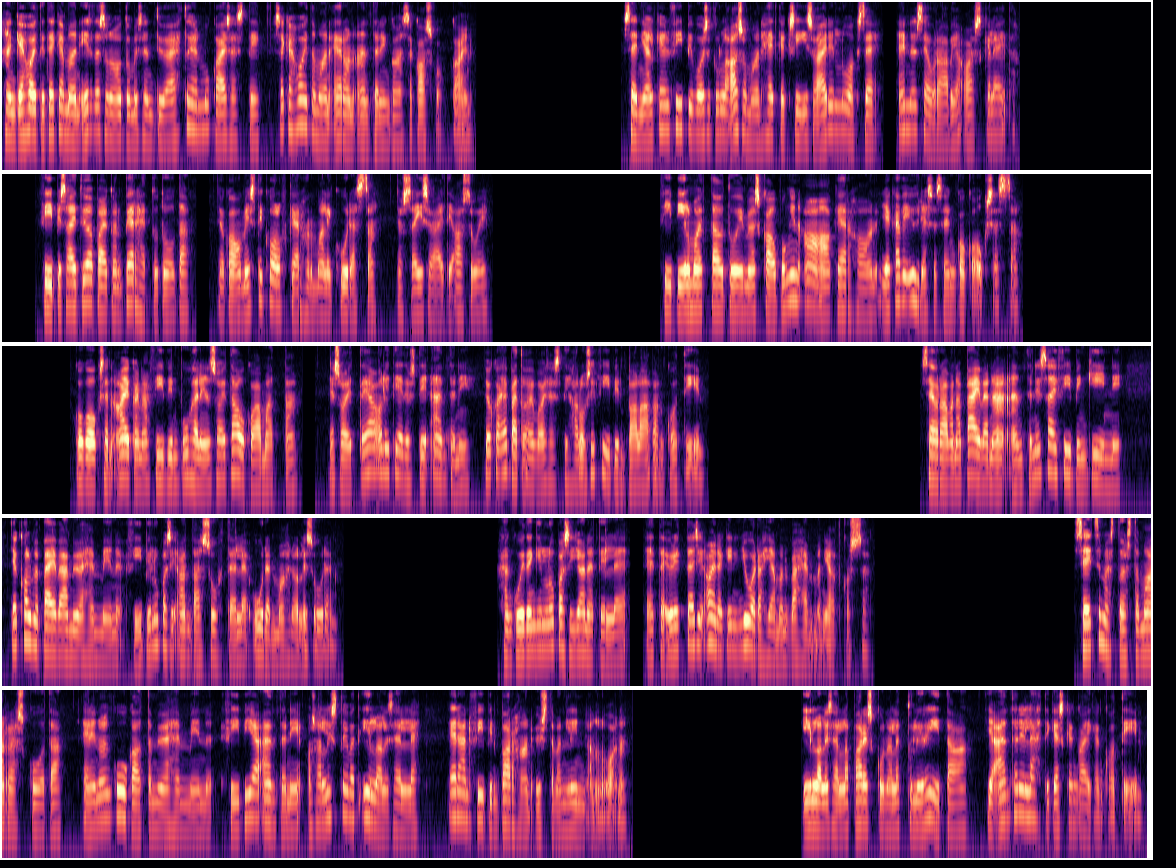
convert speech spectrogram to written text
Hän kehoitti tekemään irtisanoutumisen työehtojen mukaisesti sekä hoitamaan eron Antonin kanssa kasvokkain. Sen jälkeen Phoebe voisi tulla asumaan hetkeksi isoäidin luokse ennen seuraavia askeleita. Phoebe sai työpaikan perhetutulta joka omisti golfkerhon Malikudassa, jossa isoäiti asui. Phoebe ilmoittautui myös kaupungin AA-kerhoon ja kävi yhdessä sen kokouksessa. Kokouksen aikana Phoeben puhelin soi taukoamatta, ja soittaja oli tietysti Anthony, joka epätoivoisesti halusi Phoeben palaavan kotiin. Seuraavana päivänä Anthony sai Phoeben kiinni ja kolme päivää myöhemmin Phoebe lupasi antaa suhteelle uuden mahdollisuuden. Hän kuitenkin lupasi Janetille, että yrittäisi ainakin juoda hieman vähemmän jatkossa. 17. marraskuuta, eli noin kuukautta myöhemmin, Phoebe ja Anthony osallistuivat illalliselle erään Phoeben parhaan ystävän Lindan luona. Illallisella pariskunnalle tuli riitaa, ja Anthony lähti kesken kaiken kotiin.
